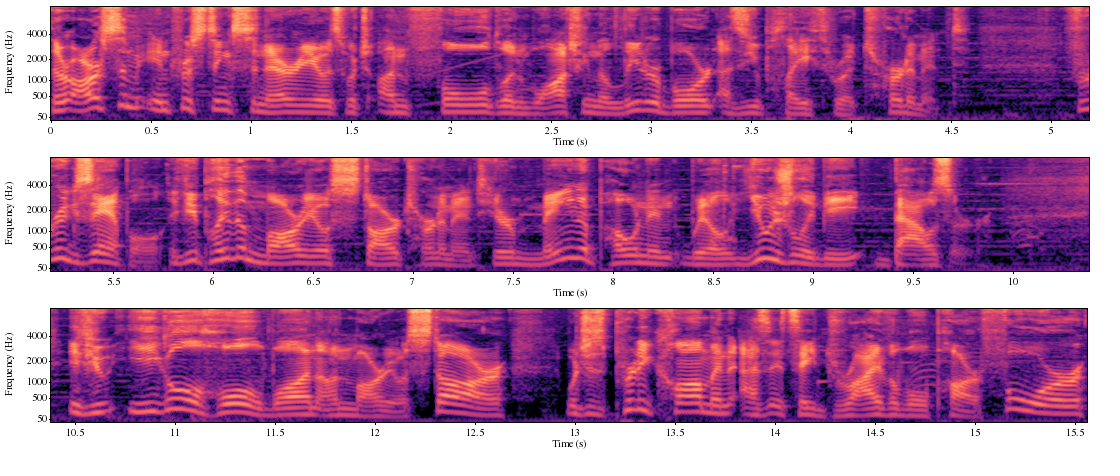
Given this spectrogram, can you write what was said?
There are some interesting scenarios which unfold when watching the leaderboard as you play through a tournament. For example, if you play the Mario Star Tournament, your main opponent will usually be Bowser. If you eagle hole 1 on Mario Star, which is pretty common as it's a drivable par 4,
